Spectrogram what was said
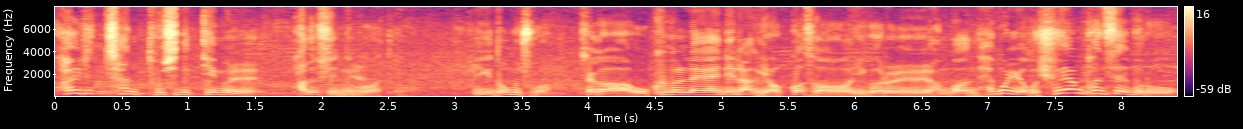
활기찬 도시 느낌을 받을 수 있는 것 같아요. 이게 너무 좋아. 제가 오크글렌이랑 엮어서 이거를 한번 해보려고 휴양 컨셉으로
